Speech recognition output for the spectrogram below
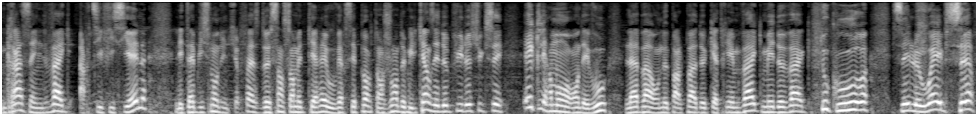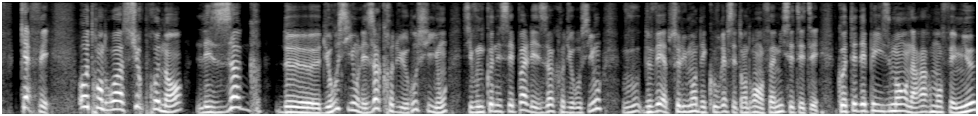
grâce à une vague artificielle. L'établissement d'une surface de 500 mètres carrés a ouvert ses portes en juin 2015 et depuis le succès est clairement au rendez-vous. Là-bas, on ne parle pas de quatrième vague, mais de vague tout court. C'est le Wave Surf Café. Autre endroit surprenant, les ogres de, du Roussillon, les ocres du Roussillon. Si vous ne connaissez pas les ocres du Roussillon, vous devez absolument découvrir cet endroit en famille cet été. Côté dépaysement, on a rarement fait mieux.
